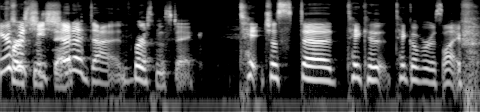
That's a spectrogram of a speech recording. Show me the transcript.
here's First what she should have done: first mistake. Ta- just uh, take it, take over his life.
